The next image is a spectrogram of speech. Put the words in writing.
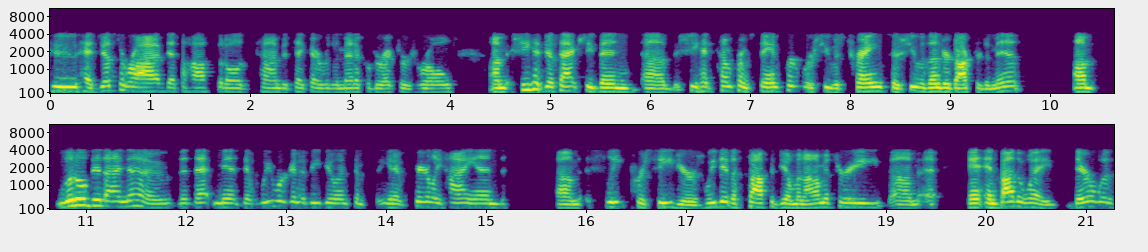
who had just arrived at the hospital at the time to take over the medical director's role. Um, she had just actually been, uh, she had come from Stanford where she was trained, so she was under Dr. Dement. Um, little did I know that that meant that we were going to be doing some, you know, fairly high-end um, sleep procedures. We did esophageal manometry, um, and, and, by the way, there was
